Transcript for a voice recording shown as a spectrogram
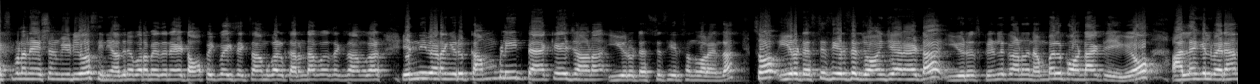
എക്സ്പ്ലനേഷൻ വീഡിയോസ് ഇനി അതിന് പുറമെ തന്നെ ടോപ്പിക് വൈസ് എക്സാമുകൾ കറണ്ട് അഫയേഴ്സ് എക്സാമുകൾ എന്നിവ അടങ്ങിയ ഒരു കംപ്ലീറ്റ് പാക്കേജ് ആണ് ഈ ഒരു ടെസ്റ്റ് സീരീസ് എന്ന് പറയുന്നത്. സോ ഈ ഒരു ടെസ്റ്റ് സീരീസിൽ ജോയിൻ ചെയ്യാനായിട്ട് ഈ ഒരു സ്ക്രീനിൽ കാണുന്ന നമ്പറിൽ കോൺടാക്ട് ചെയ്യുകയോ അല്ലെങ്കിൽ വരാൻ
